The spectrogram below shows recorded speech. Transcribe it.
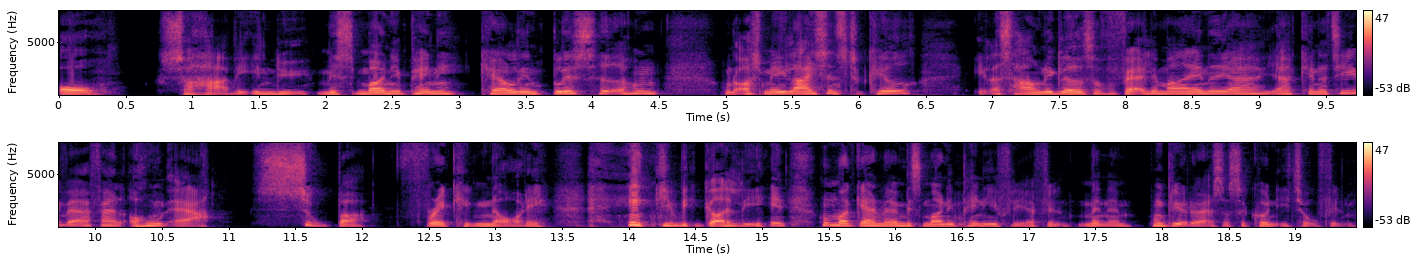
Og så har vi en ny Miss Moneypenny, Carolyn Bliss hedder hun. Hun er også med i License to Kill, Ellers har hun ikke lavet så forfærdeligt meget andet, jeg, jeg kender til i hvert fald. Og hun er super freaking naughty. kan vi godt lide Hun må gerne være Miss Moneypenny i flere film, men øh, hun bliver det altså så kun i to film.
